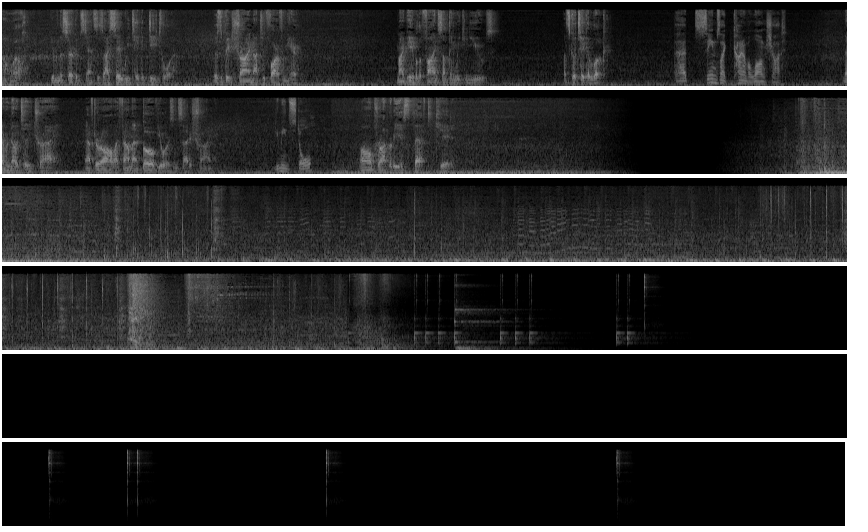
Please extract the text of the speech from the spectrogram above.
Oh well, given the circumstances, I say we take a detour. There's a big shrine not too far from here. Might be able to find something we can use. Let's go take a look. That seems like kind of a long shot. Never know till you try. After all, I found that bow of yours inside a shrine. You mean stole? All property is theft, kid.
